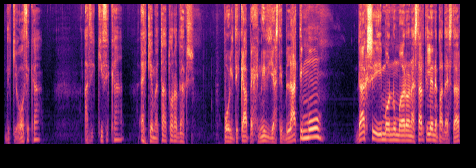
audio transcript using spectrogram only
Δικαιώθηκα, αδικήθηκα, ε, και μετά τώρα εντάξει. Πολιτικά παιχνίδια στην πλάτη μου. Εντάξει, είμαι ο νούμερο ένα στάρ. Τι λένε πάντα στάρ,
